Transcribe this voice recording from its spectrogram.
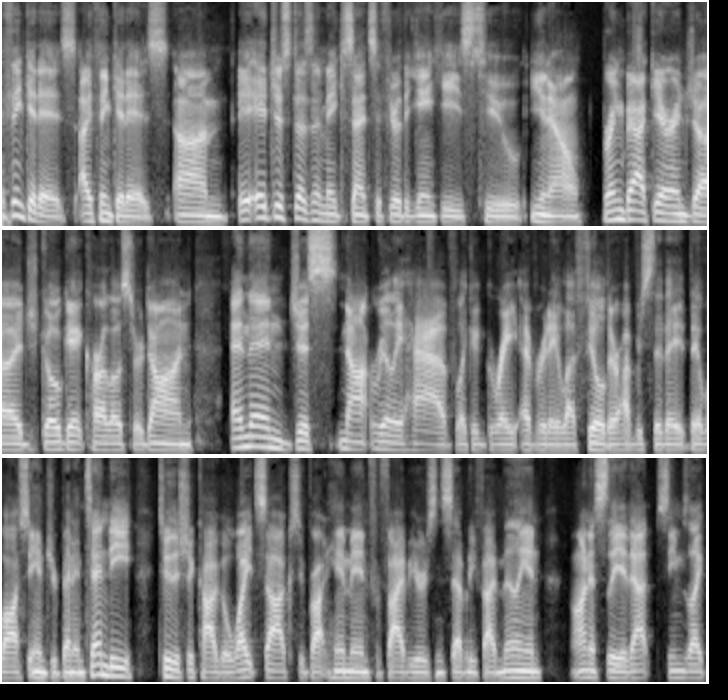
think it is. I think it is. Um, it, it just doesn't make sense if you're the Yankees to, you know, bring back Aaron Judge, go get Carlos Rodon, and then just not really have like a great everyday left fielder. Obviously, they they lost Andrew Benintendi to the Chicago White Sox, who brought him in for five years and 75 million. Honestly, that seems like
